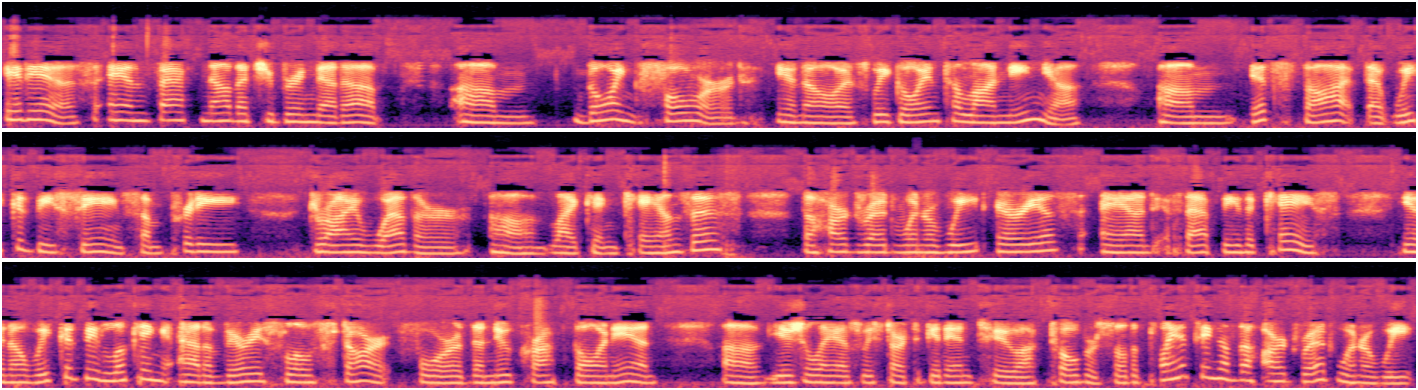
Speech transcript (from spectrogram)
It is. And in fact, now that you bring that up, um, going forward, you know, as we go into La Nina, um, it's thought that we could be seeing some pretty dry weather, uh, like in Kansas, the hard red winter wheat areas. And if that be the case, you know, we could be looking at a very slow start for the new crop going in, uh, usually as we start to get into October. So the planting of the hard red winter wheat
